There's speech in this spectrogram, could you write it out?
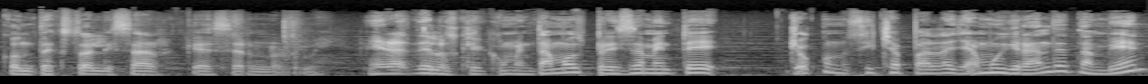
contextualizar qué es ser normie. Era de los que comentamos precisamente. Yo conocí Chapala ya muy grande también.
